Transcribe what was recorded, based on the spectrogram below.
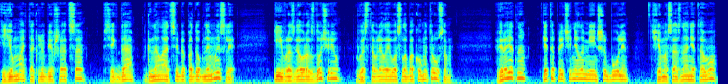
Ее мать, так любившая отца, всегда гнала от себя подобные мысли и в разговорах с дочерью выставляла его слабаком и трусом. Вероятно, это причиняло меньше боли, чем осознание того,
